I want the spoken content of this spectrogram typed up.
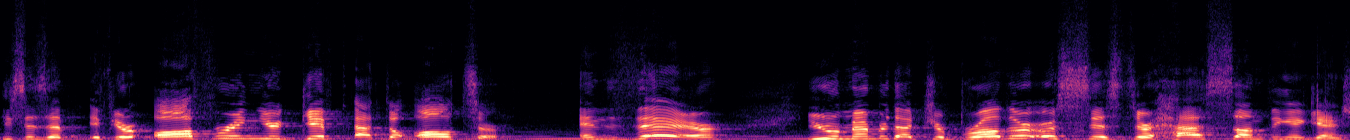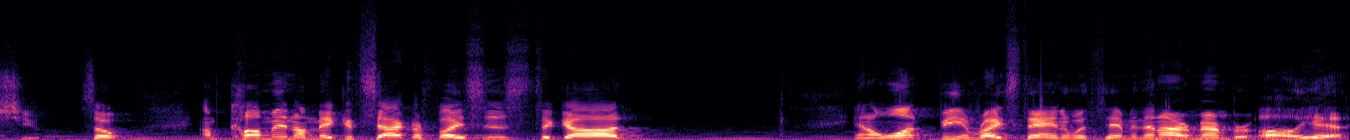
He says, if, if you're offering your gift at the altar, and there you remember that your brother or sister has something against you. So I'm coming, I'm making sacrifices to God, and I want being right standing with Him. And then I remember, oh, yeah,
